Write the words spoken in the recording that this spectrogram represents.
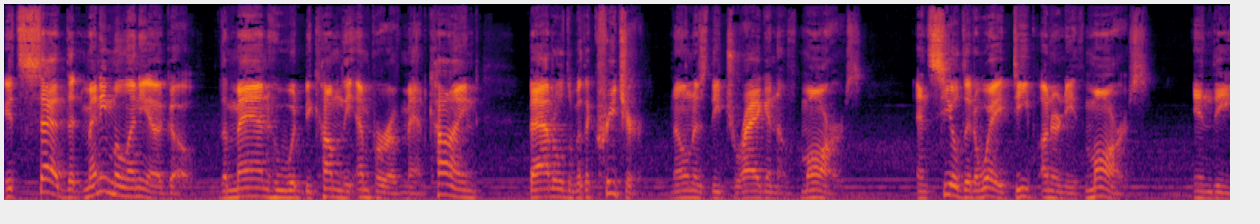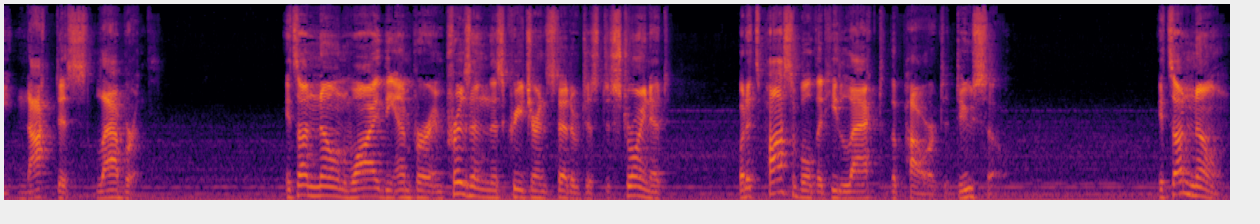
It's said that many millennia ago, the man who would become the emperor of mankind battled with a creature known as the Dragon of Mars and sealed it away deep underneath Mars in the Noctis Labyrinth. It's unknown why the Emperor imprisoned this creature instead of just destroying it, but it's possible that he lacked the power to do so. It's unknown,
